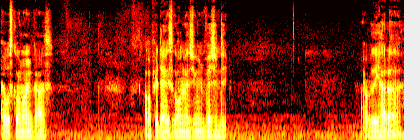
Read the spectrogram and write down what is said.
Hey, what's going on, you guys? I hope your day is going as you envisioned it. I really had a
